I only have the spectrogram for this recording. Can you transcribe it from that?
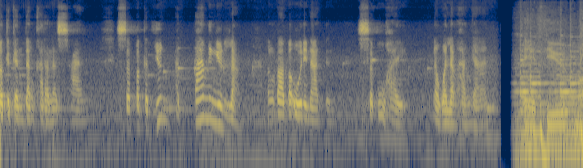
magagandang karanasan. Sapagkat yun at tanging yun lang ang babaunin natin sa buhay na walang hanggan. A few moments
